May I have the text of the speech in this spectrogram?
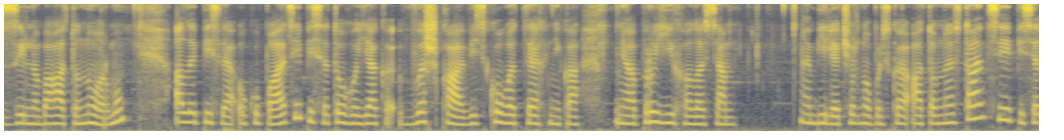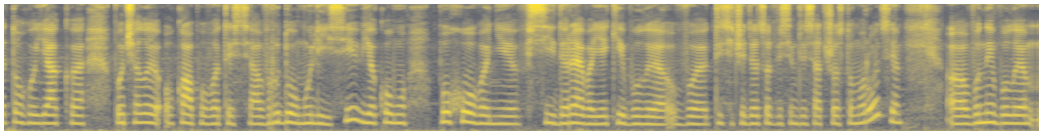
сильно багато норму, але після окупації, після того, як важка військова техніка е, проїхалася. Біля Чорнобильської атомної станції, після того, як е, почали окапуватися в рудому лісі, в якому поховані всі дерева, які були в 1986 році, е, вони були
